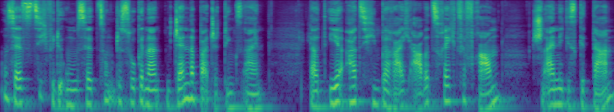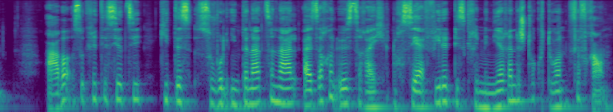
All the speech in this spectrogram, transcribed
und setzt sich für die Umsetzung des sogenannten Gender Budgetings ein. Laut ihr hat sich im Bereich Arbeitsrecht für Frauen schon einiges getan, aber, so kritisiert sie, gibt es sowohl international als auch in Österreich noch sehr viele diskriminierende Strukturen für Frauen.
